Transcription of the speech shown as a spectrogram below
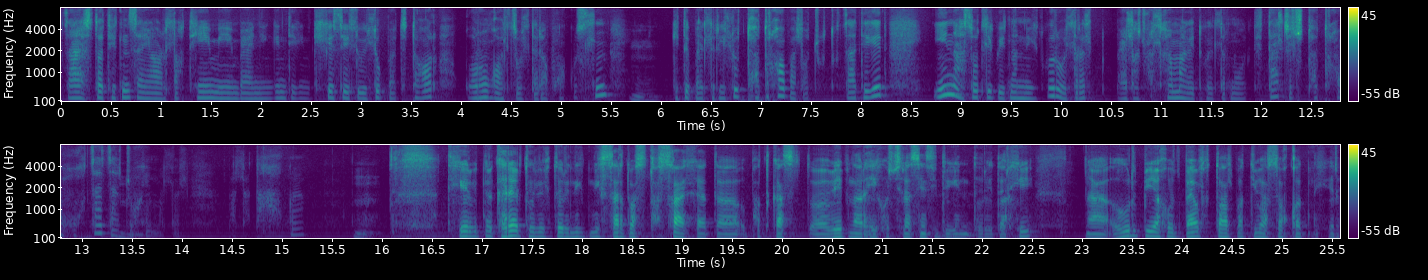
за өстой тедэн саяын орлого тийм юм байна ингэн тэгнэ гэхээс илүү илүү бодтойгоор гурван гол зүйл дээр фокуслна гэдэг байдлаар илүү тодорхой болгож өгдөг. За тэгээд энэ асуудлыг бид нар нэгдүгээр улиралд байлгаж болох юмаа гэдэг байдлаар нөгөө детальчилж тодорхой хугацаа зарж өгөх юм бол болоод байгаа байхгүй Тэгэхээр бид нэр карьер төлөвлөлтөөр нэг нэг сард бас тусгай ихэд подкаст вебинар хийх учраас энэ сэдвийн төрөд орхий. А өөр би яг байгууллагатай холбоотой юу асуух гээд нэхэр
